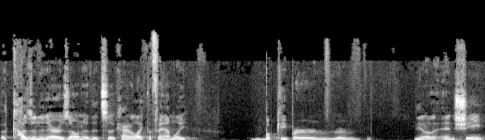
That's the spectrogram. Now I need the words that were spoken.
a cousin in Arizona that's uh, kind of like the family bookkeeper, or, you know, and she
